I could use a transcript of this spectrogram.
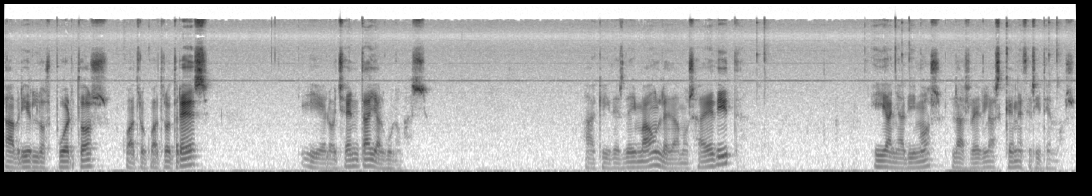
abrir los puertos 443 y el 80 y alguno más. Aquí desde inbound le damos a edit y añadimos las reglas que necesitemos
